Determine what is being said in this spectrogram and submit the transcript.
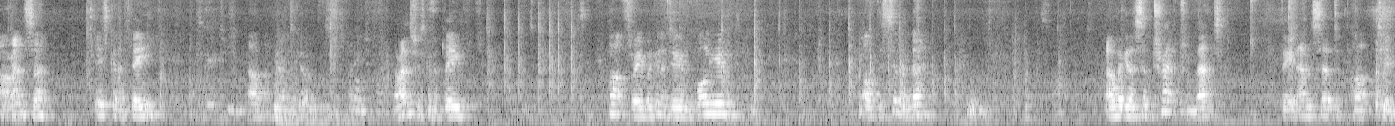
our answer is going to be, um, I'm going to go. Our answer is going to be, part three, we're going to do the volume of the cylinder, and we're going to subtract from that the answer to part two.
